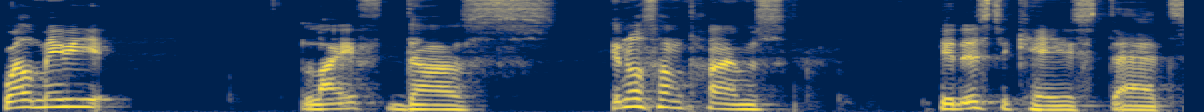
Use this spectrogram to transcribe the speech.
Well, maybe life does. You know, sometimes it is the case that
